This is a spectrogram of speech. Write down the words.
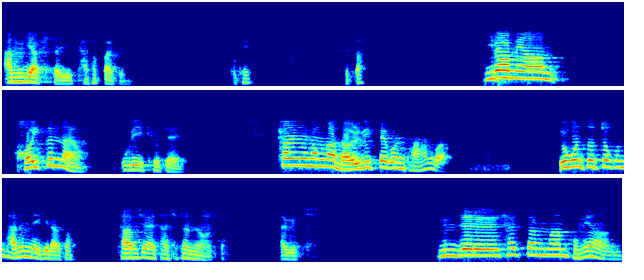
암기합시다. 이 다섯 가지. 오케이. 될까? 이러면 거의 끝나요. 우리 교재. 편성과 넓이 빼고는 다한 거야. 요건 또 조금 다른 얘기라서 다음 시간에 다시 설명할 거야. 알겠지? 문제를 살짝만 보면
